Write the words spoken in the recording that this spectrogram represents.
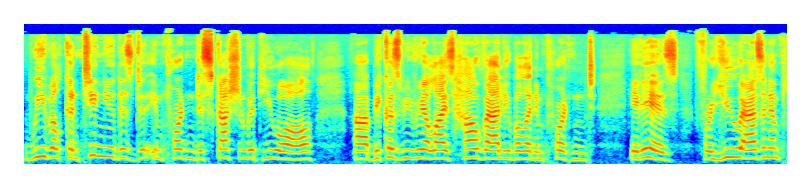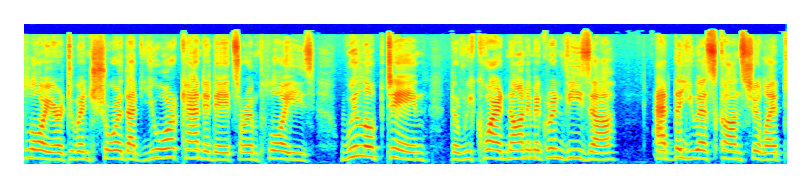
we will continue this d- important discussion with you all uh, because we realize how valuable and important it is for you as an employer to ensure that your candidates or employees will obtain the required non immigrant visa at the U.S. consulate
